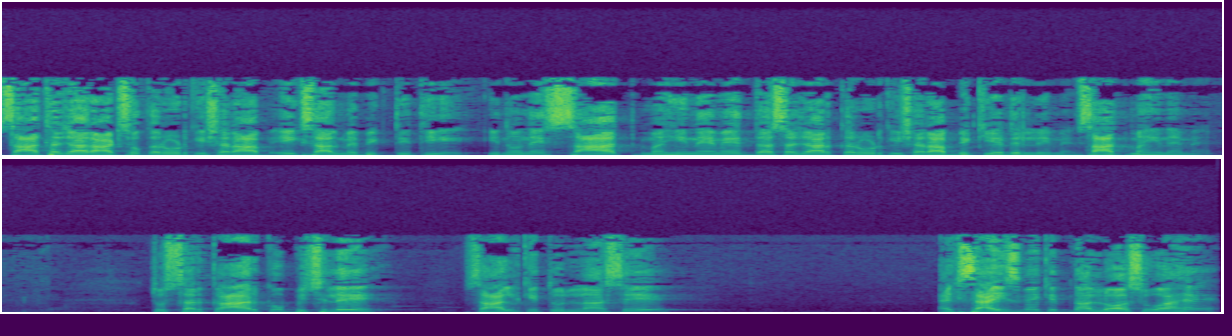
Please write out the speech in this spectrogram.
सात हज़ार आठ सौ करोड़ की शराब एक साल में बिकती थी, इन्होंने सात महीने में दस हज़ार करोड़ की शराब बिकी है दिल्ली में, सात महीने में। तो सरकार को पिछले साल की तुलना से एक्साइज में कितना लॉस हुआ है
